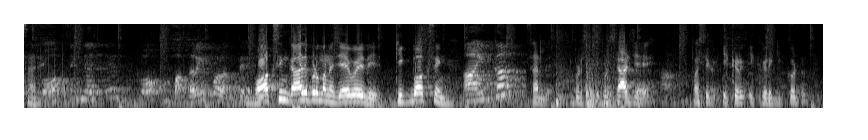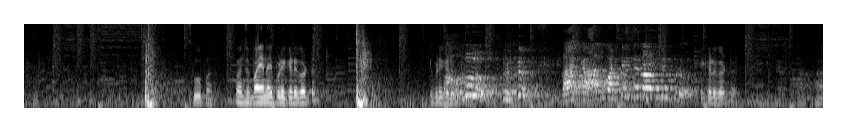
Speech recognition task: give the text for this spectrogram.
సరే. బాక్సింగ్ చేస్తే బాక్స్ బద్దలైపోవాలి అంతే బాక్సింగ్ కాదు ఇప్పుడు మనం చేయబోయేది కిక్ బాక్సింగ్ ఇంకా? సర్లే ఇప్పుడు ఇప్పుడు స్టార్ట్ చేయి. ఫస్ట్ ఇక్కడ ఇక్కడ కిక్ కొట్టు. సూపర్ కొంచెం పైన ఇప్పుడు ఇక్కడ కొట్టు. ఇప్పుడు ఇక్కడ కొట్టు. నా కాలు పట్టేసేలా ఉంది ఇప్పుడు. ఇక్కడ కొట్టు. ఆ.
